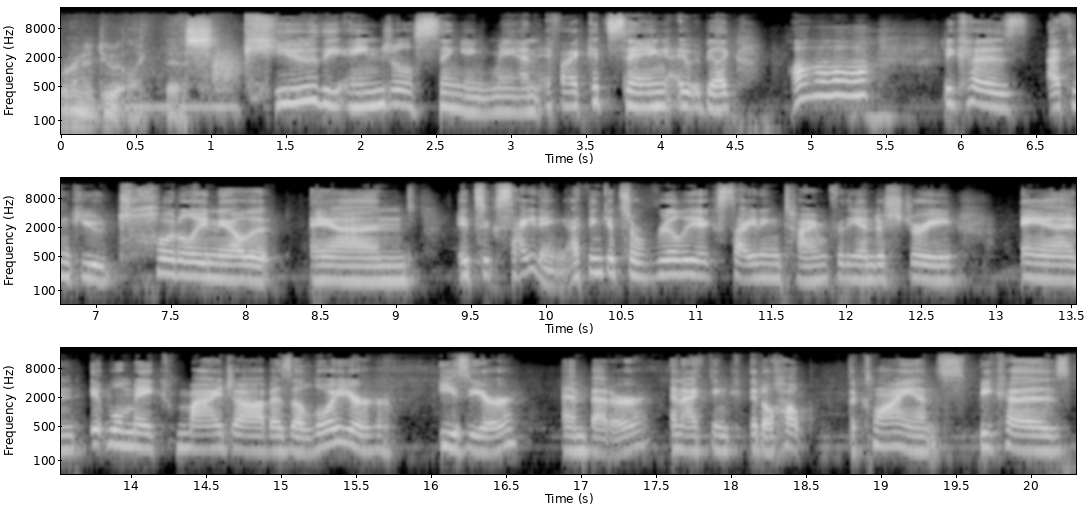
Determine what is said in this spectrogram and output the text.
we're gonna do it like this. Cue the angel singing, man. If I could sing, it would be like ah, because I think you totally nailed it and it's exciting. I think it's a really exciting time for the industry, and it will make my job as a lawyer easier and better. And I think it'll help the clients because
